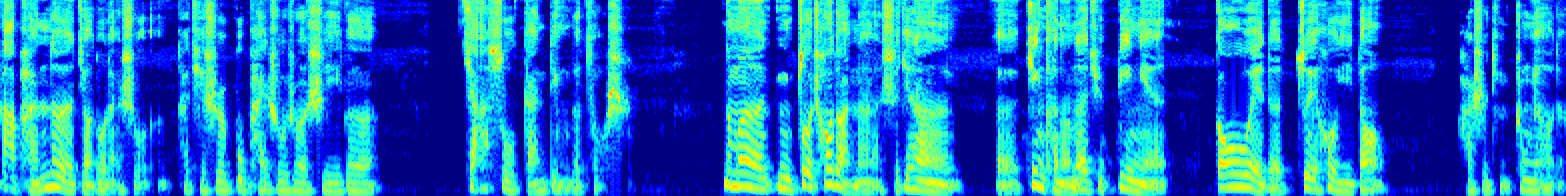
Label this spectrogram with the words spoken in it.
大盘的角度来说，它其实不排除说是一个加速赶顶的走势。那么你做超短呢，实际上呃，尽可能的去避免高位的最后一刀，还是挺重要的。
